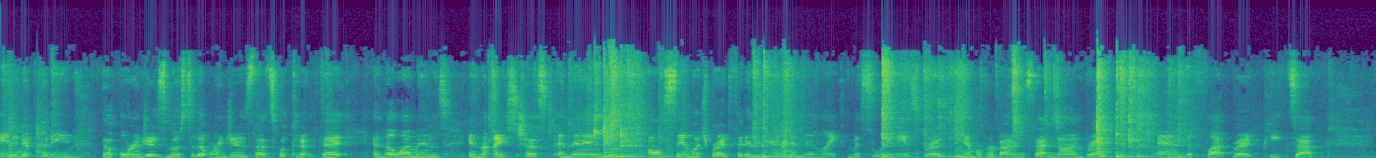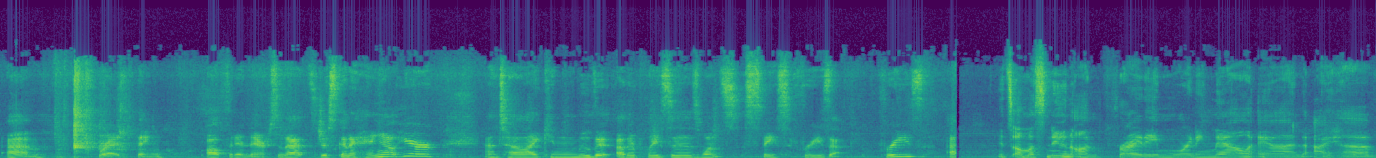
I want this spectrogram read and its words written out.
I ended up putting the oranges, most of the oranges, that's what couldn't fit, and the lemons in the ice chest and then all sandwich bread fit in there and then like miscellaneous bread, hamburger buns, that naan bread, and the flatbread pizza um, bread thing all fit in there. So that's just to hang out here until I can move it other places once space frees up. Freeze. It's almost noon on Friday morning now and I have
